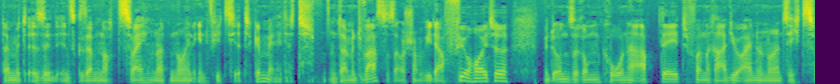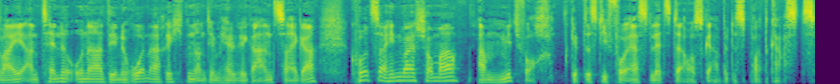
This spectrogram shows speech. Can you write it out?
Damit sind insgesamt noch 209 Infizierte gemeldet. Und damit war es das auch schon wieder für heute mit unserem Corona-Update von Radio 91.2, Antenne Unna, den Ruhrnachrichten und dem Hellweger Anzeiger. Kurzer Hinweis schon mal, am Mittwoch gibt es die vorerst letzte Ausgabe des Podcasts.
